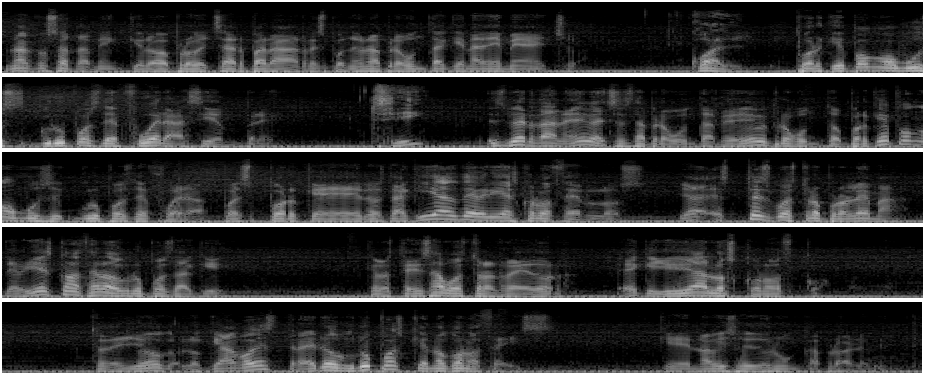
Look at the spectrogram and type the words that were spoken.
Una cosa también, quiero aprovechar para responder una pregunta que nadie me ha hecho. ¿Cuál? ¿Por qué pongo grupos de fuera siempre? Sí. Es verdad, me hecho esta pregunta, pero yo me pregunto, ¿por qué pongo grupos de fuera? Pues porque los de aquí ya deberíais conocerlos. Ya, este es vuestro problema. Deberíais conocer a los grupos de aquí. Que los tenéis a vuestro alrededor. ¿eh? Que yo ya los conozco. Entonces yo lo que hago es traeros grupos que no conocéis. Que no habéis oído nunca probablemente.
